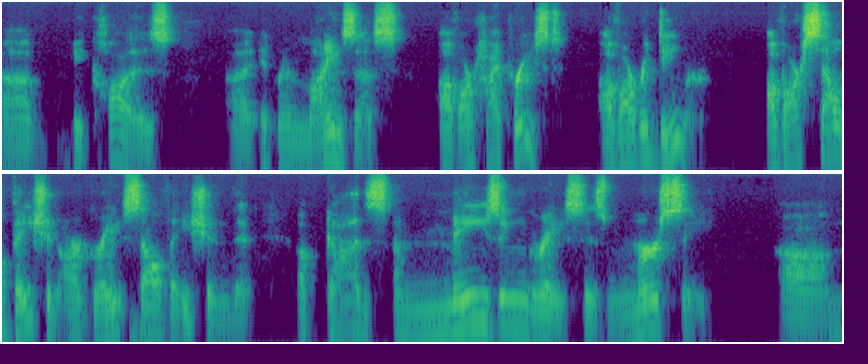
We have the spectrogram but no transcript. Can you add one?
uh, because uh, it reminds us of our high priest, of our redeemer, of our salvation, our great salvation, that of God's amazing grace, his mercy um,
